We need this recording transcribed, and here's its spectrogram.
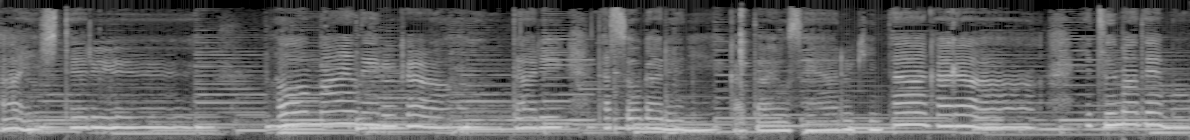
愛してる Oh my little girl 二人黄昏に肩寄せ歩きながらいつまでも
